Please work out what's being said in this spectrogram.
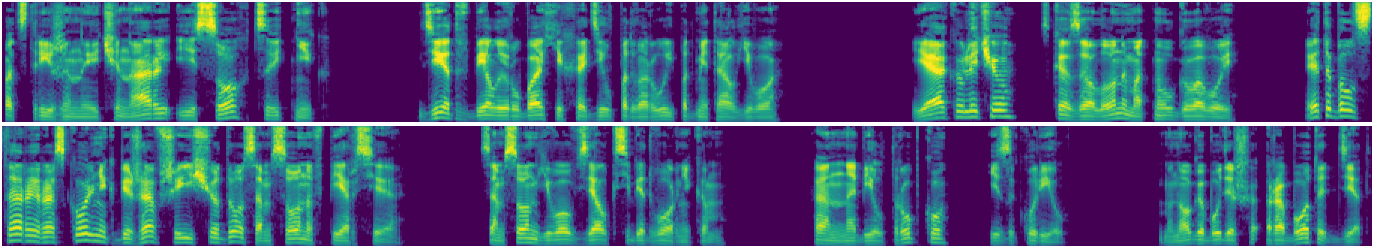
подстриженные чинары и сох цветник. Дед в белой рубахе ходил по двору и подметал его. «Яковлечу», — сказал он и мотнул головой. Это был старый раскольник, бежавший еще до Самсона в Персию. Самсон его взял к себе дворником. Хан набил трубку и закурил. «Много будешь работать, дед,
